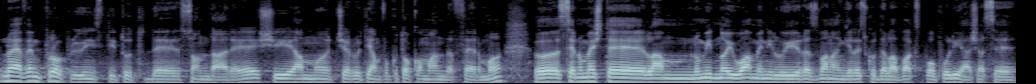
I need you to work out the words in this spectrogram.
noi avem propriul institut de sondare și am cerut, i-am făcut o comandă fermă. Uh, Se numește, l-am numit noi oamenii lui Răzvan Angelescu de la Vax Populi, așa se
